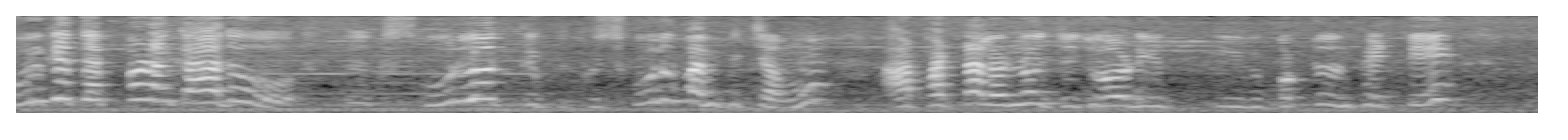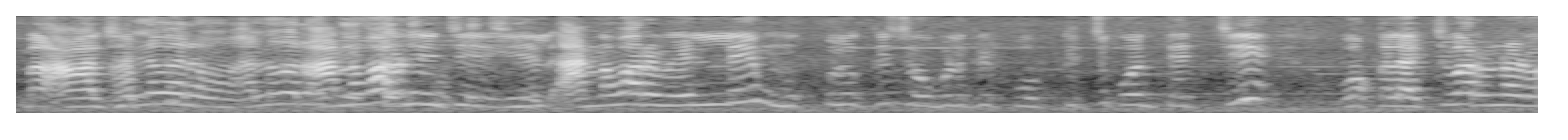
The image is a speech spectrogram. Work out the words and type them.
ఊరికే తప్పడం కాదు. స్కూల్లో స్కూల్కి పంపించాము. ఆ పట్టాలను జోడి బుట్టలను పెట్టి అన్నవరం నుంచి అన్నవరం వెళ్ళి ముక్కులకి చెవులకి కుట్టించుకొని తెచ్చి ఒక లచ్చివారం నాడు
